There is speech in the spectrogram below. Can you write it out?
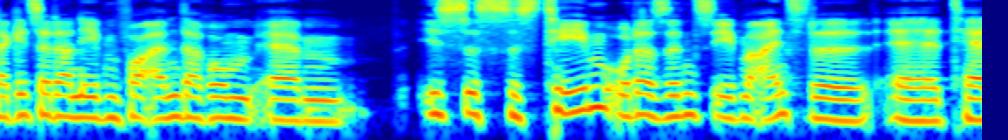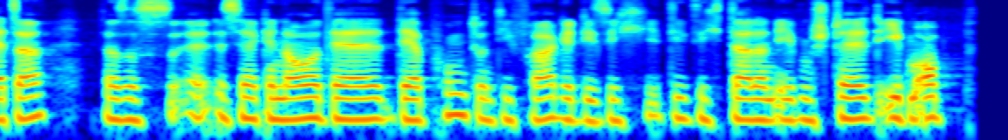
da geht es ja dann eben vor allem darum, ähm, ist es System oder sind es eben Einzeltäter? Das ist, äh, ist ja genau der, der Punkt und die Frage, die sich, die sich da dann eben stellt, eben ob,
